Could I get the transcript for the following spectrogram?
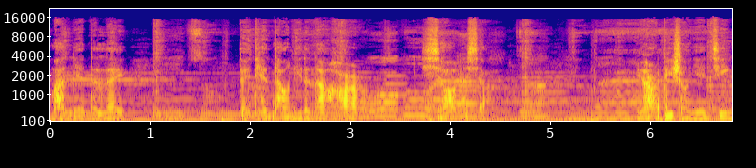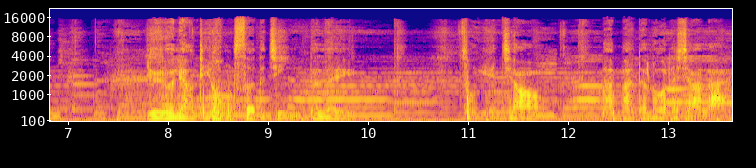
满脸的泪，对天堂里的男孩笑了下。女孩闭上眼睛，又有两滴红色的晶莹的泪，眼角慢慢的落了下来。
